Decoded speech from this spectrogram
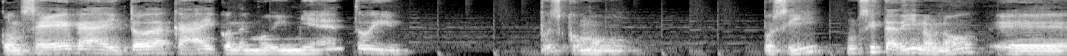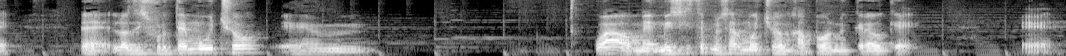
con Sega y todo acá y con el movimiento y pues como pues sí, un citadino, ¿no? Eh, eh, los disfruté mucho. Wow, me, me, hiciste pensar mucho en Japón. Creo que eh,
